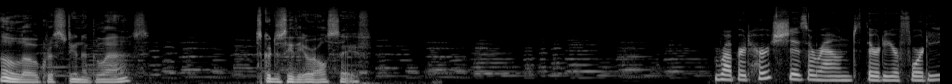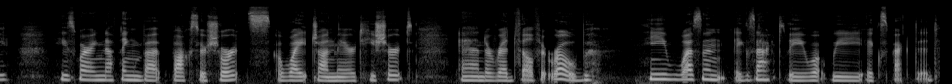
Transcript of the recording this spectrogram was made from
Hello, Christina Glass. It's good to see that you're all safe. Robert Hirsch is around 30 or 40. He's wearing nothing but boxer shorts, a white John Mayer t shirt, and a red velvet robe. He wasn't exactly what we expected,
